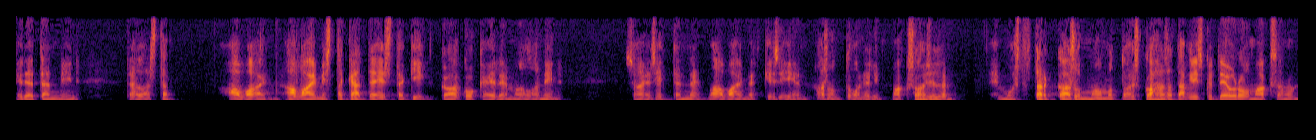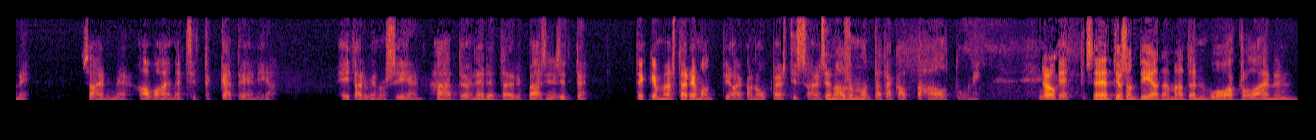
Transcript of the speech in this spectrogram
edetä, niin tällaista avain, avaimista käteistä kikkaa kokeilemalla, niin sain sitten ne avaimetkin siihen asuntoon, eli maksoin sille, en muista tarkkaa summaa, mutta olisikohan 150 euroa maksanut, niin sain ne avaimet sitten käteen ja ei tarvinnut siihen häätöön edetä, eli pääsin sitten tekemään sitä remonttia aika nopeasti, sain sen asunnon tätä kautta haltuun. Niin Joo. Että se, että jos on tietämätön vuokralainen,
